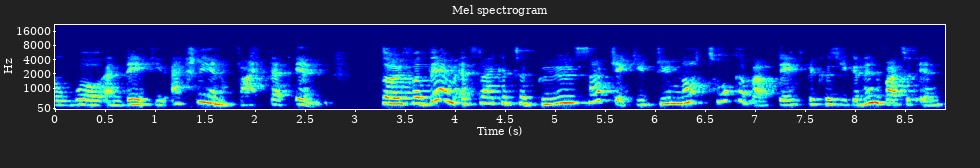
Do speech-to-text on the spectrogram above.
a will and death, you actually invite that in. So for them, it's like a taboo subject. You do not talk about death because you're going to invite it in.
